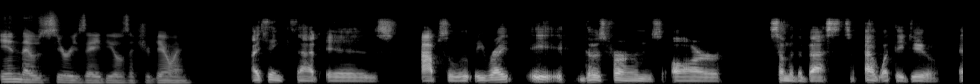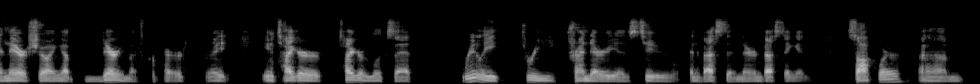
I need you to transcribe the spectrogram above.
in those Series A deals that you're doing? I think that is absolutely right. Those firms are some of the best at what they do, and they are showing up very much prepared. Right? You know, Tiger Tiger looks at really three trend areas to invest in. They're investing in software um,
